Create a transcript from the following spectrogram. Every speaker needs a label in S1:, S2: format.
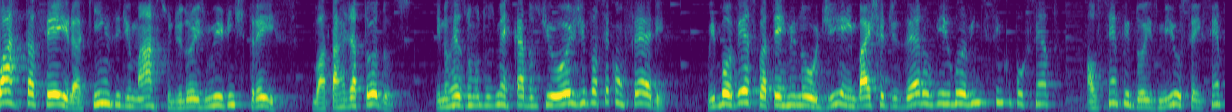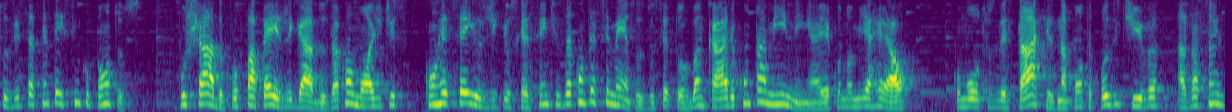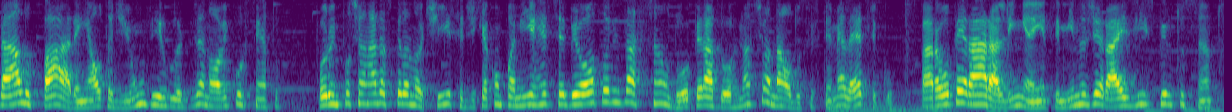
S1: Quarta-feira, 15 de março de 2023. Boa tarde a todos. E no resumo dos mercados de hoje você confere. O Ibovespa terminou o dia em baixa de 0,25%, aos 102.675 pontos, puxado por papéis ligados a commodities, com receios de que os recentes acontecimentos do setor bancário contaminem a economia real. Como outros destaques, na ponta positiva, as ações da Alupar em alta de 1,19%, foram impulsionadas pela notícia de que a companhia recebeu autorização do Operador Nacional do Sistema Elétrico para operar a linha entre Minas Gerais e Espírito Santo.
